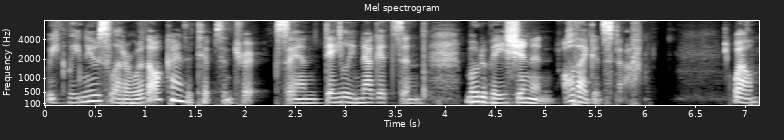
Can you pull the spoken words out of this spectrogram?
weekly newsletter with all kinds of tips and tricks and daily nuggets and motivation and all that good stuff. Well,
